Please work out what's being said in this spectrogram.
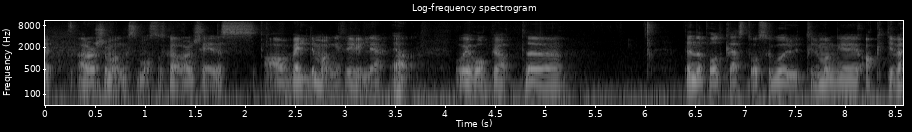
et arrangement som også skal arrangeres av veldig mange frivillige. Ja. Og vi håper jo at denne podkasten også går ut til mange aktive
